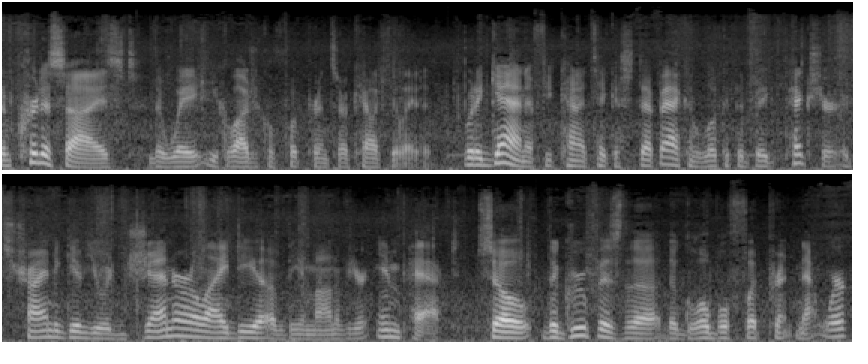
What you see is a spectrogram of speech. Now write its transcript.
have criticized the way ecological footprints are calculated. But again, if you kind of take a step back and look at the big picture, it's trying to give you a general idea of the amount of your impact. So the group is the, the Global Footprint Network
